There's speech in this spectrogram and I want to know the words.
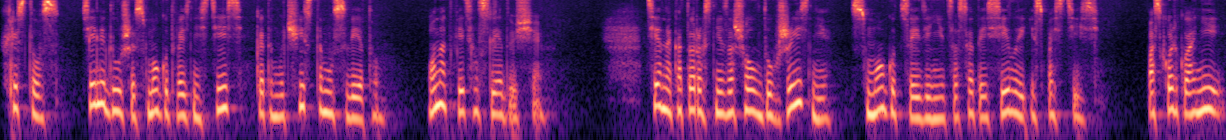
«Христос, все ли души смогут вознестись к этому чистому свету?» Он ответил следующее. «Те, на которых снизошел Дух жизни, смогут соединиться с этой силой и спастись поскольку они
